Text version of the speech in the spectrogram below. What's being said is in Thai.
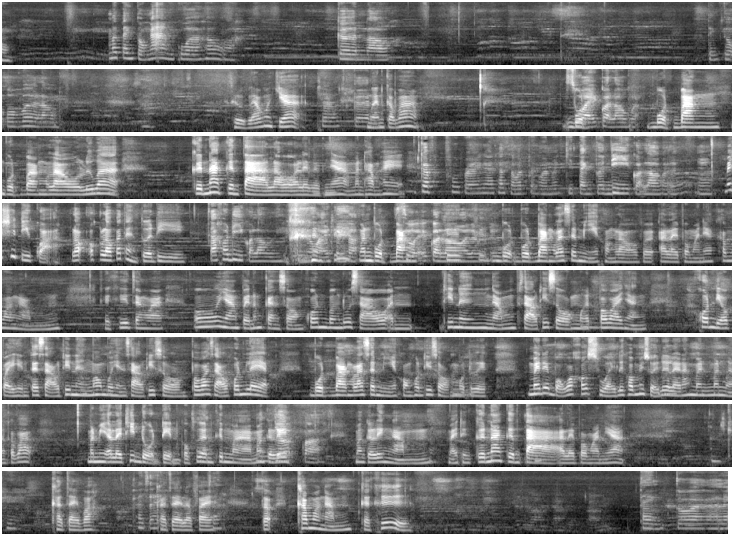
มาแต่งตัวง่ามกลัวเฮ้าอะเกินเราแต่งตัวโอเวอร์เรา ถูกแล้วเมื่อกี้ใช่เกินเหมือนกับว่าสบทวยกว่าเราอะบทบัง บทบังเราหรือว่า เกินหน้าเกินตาเราอะไรแบบเนี้ย มันทำให้ก็พูดไปง่ายๆถ้าสมมติเป็นวันเมื่อกี้แต่งตัวดีกว่าเราอะไรเนี่ยไม่ใช่ดีกว่า เราเราก็แต่งตัวดี แต่เขาดีกว่าเราไงไม่หมายถึงอะ มันบทบังสวยกว่าเราคืออะไรแบบคือเนี้ย บทบทบังรัศมีของเราอะไรประมาณเนี้ยคำว่าหงำก็คือจังว่า โอ้ยางไปน้ำกันสองคนเบิ่งดูสาวอันที่หนึ่งหงำสาวที่สองเหมิดเพราะว่าอย่างคนเดียวไปเห็นแต่สาวที่หนึ่งมองบ่เห็นสาวที่สองเพราะว่าสาวคนแรกบทบังรัศมีของคนที่สองหมดเลย ไม่ได้บอกว่าเขาสวยหรือเขาไม่สวยหรืออะไรนะมันมันเหมือนกับว่า มันมีอะไรที่โดดเด่นกว่าเพื่อนขึ้นมา มันก็เลเยยอะกว่ามันก็เล่งงำหมายถึงเกินหน้าเกินตาอะไรประมาณเนี้ยโอเคเข้าใจปะเข้าใจเข้าใจละไฟ จ้ะแต่คำว่างำก็คือ แต่งตัวอะไร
